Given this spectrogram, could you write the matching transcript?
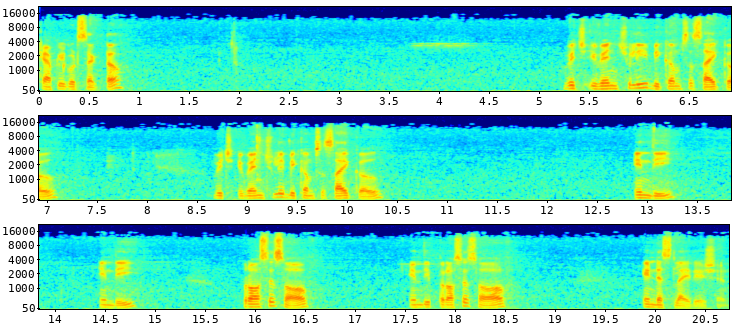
capital goods sector which eventually becomes a cycle which eventually becomes a cycle in the in the process of in the process of industrialization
